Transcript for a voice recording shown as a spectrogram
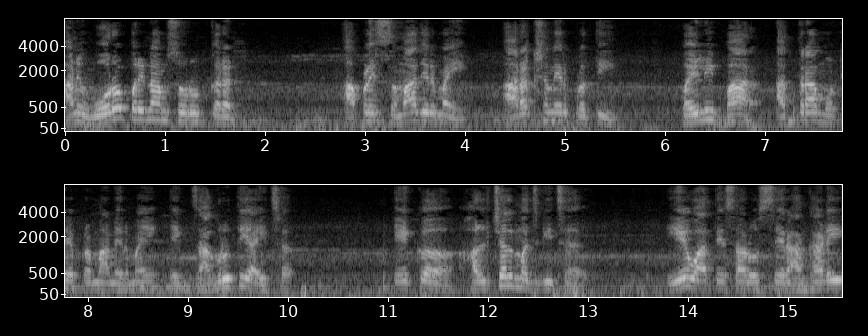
आणि वोरो परिणाम स्वरूप करण आपले समाज निर्मयी आरक्षणेर प्रती पहिली बार अत्रा मोठे प्रमाण निर्मय एक जागृती आईच एक हलचल मजगी એ વાતે સારો શેર આંઘાડી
